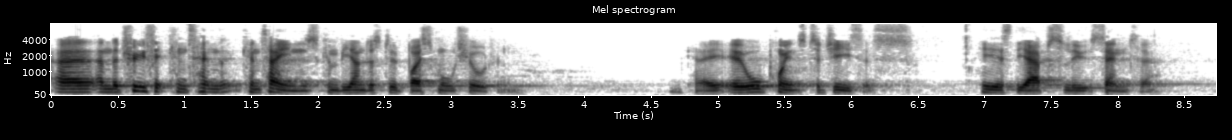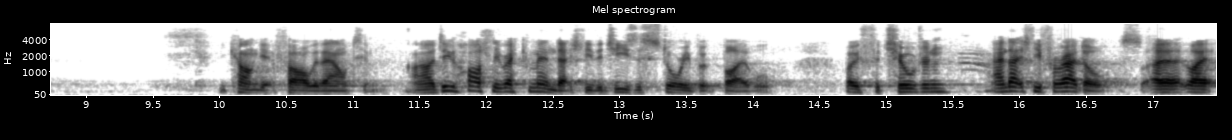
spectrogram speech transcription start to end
Uh, and the truth it contain, contains can be understood by small children. Okay, it all points to Jesus. He is the absolute center. You can't get far without him. And I do heartily recommend actually the Jesus Storybook Bible. both for children and actually for adults. Uh, like,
